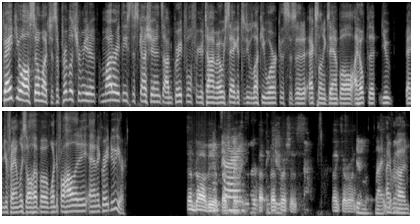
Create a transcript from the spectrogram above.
thank you all so much. It's a privilege for me to moderate these discussions. I'm grateful for your time. I always say I get to do lucky work. This is an excellent example. I hope that you and your families all have a wonderful holiday and a great new year. Send all of you. Best, Thank best you. wishes. Thanks, everyone. Bye. Hi, everyone.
